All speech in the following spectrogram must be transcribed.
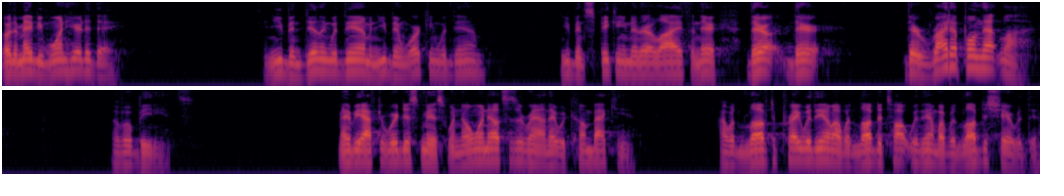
Lord, there may be one here today and you've been dealing with them and you've been working with them, you've been speaking into their life, and they're, they're, they're, they're right up on that line of obedience. Maybe after we're dismissed, when no one else is around, they would come back in. I would love to pray with them. I would love to talk with them. I would love to share with them.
